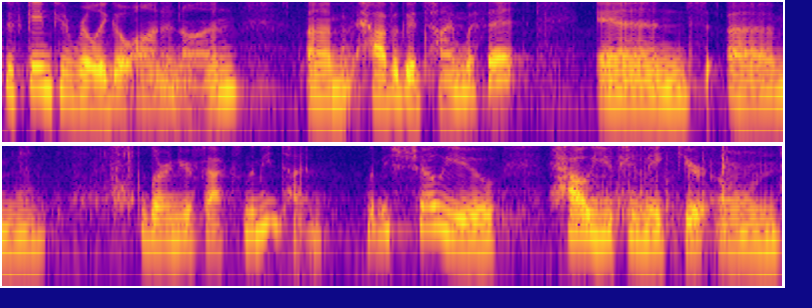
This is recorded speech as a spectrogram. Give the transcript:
This game can really go on and on. Um, have a good time with it and um, learn your facts in the meantime. Let me show you how you can make your own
